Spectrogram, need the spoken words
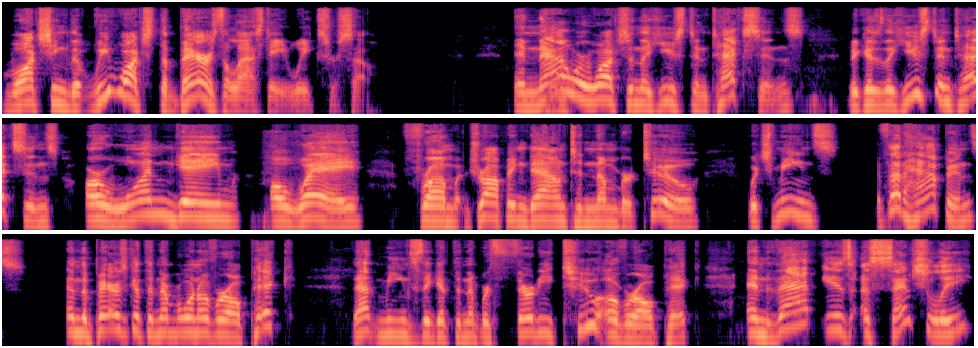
watching the we watched the Bears the last eight weeks or so. And now we're watching the Houston Texans because the Houston Texans are one game away from dropping down to number two, which means if that happens and the Bears get the number one overall pick, that means they get the number 32 overall pick. And that is essentially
